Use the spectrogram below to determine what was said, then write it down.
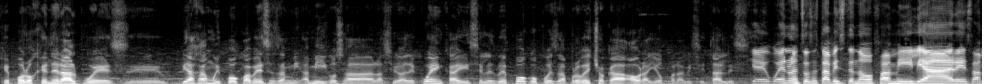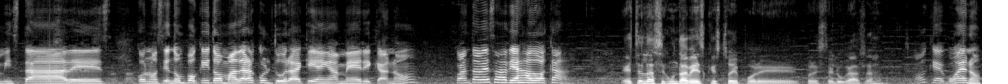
que por lo general pues eh, viajan muy poco a veces ami- amigos a la ciudad de Cuenca y se les ve poco, pues aprovecho acá ahora yo para visitarles. Qué bueno, entonces estás visitando familiares, amistades, conociendo un poquito más de la cultura aquí en América, ¿no? ¿Cuántas veces has viajado acá? Esta es la segunda vez que estoy por, eh, por este lugar. ajá. Oh, qué bueno.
